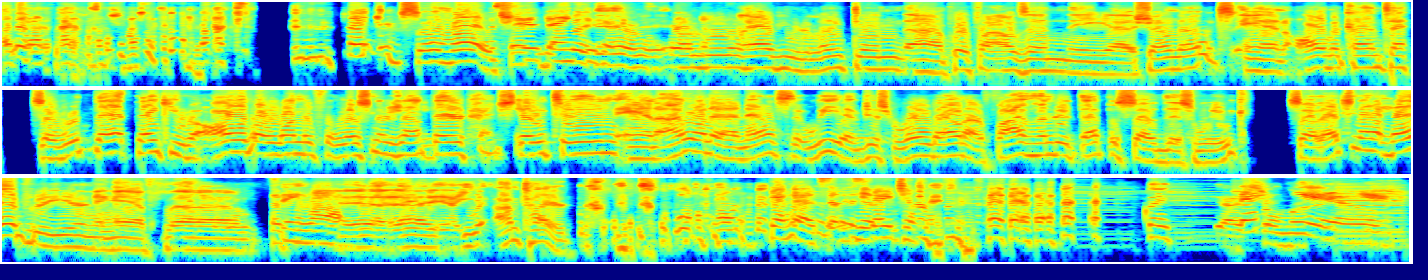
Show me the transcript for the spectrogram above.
Thank you so much. Thank you. And, and we will have your LinkedIn uh, profiles in the uh, show notes and all the content. So, with that, thank you to all of our wonderful listeners out there. Stay tuned. And I want to announce that we have just rolled out our 500th episode this week. So that's not bad for a year and a half. Uh, That's a Same. uh, lot. uh, yeah, I'm tired. Go ahead. Thank you guys Thank so much. You.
